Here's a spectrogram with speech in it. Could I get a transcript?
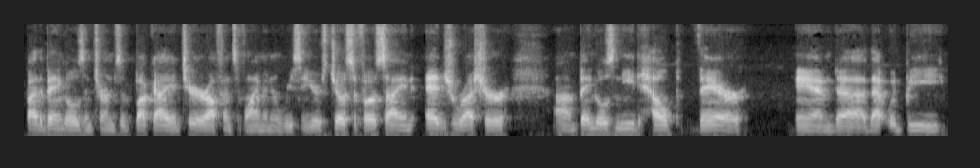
by the Bengals in terms of Buckeye interior offensive lineman in recent years. Joseph Ossai, an edge rusher. Um, Bengals need help there, and uh, that would be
